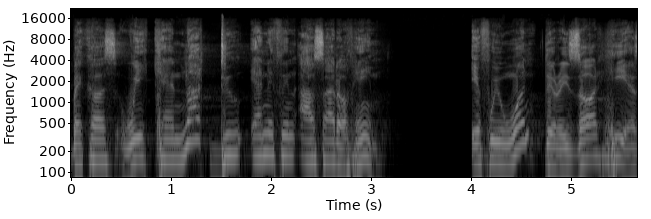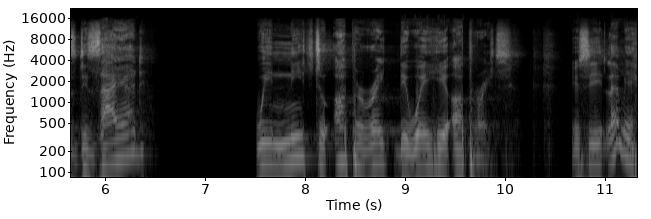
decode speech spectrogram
Because we cannot do anything outside of Him. If we want the result He has desired, we need to operate the way He operates. You see, let me,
